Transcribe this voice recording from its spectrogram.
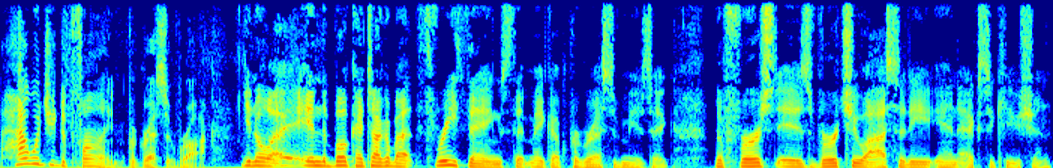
How would you define progressive rock? You know, in the book, I talk about three things that make up progressive music. The first is virtuosity in execution.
